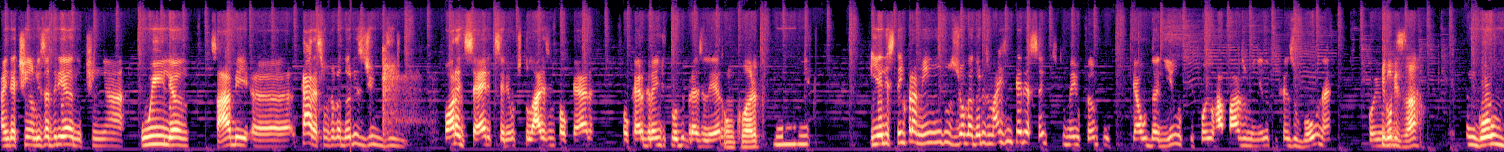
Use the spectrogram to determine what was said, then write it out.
ainda tinha Luiz Adriano, tinha William, sabe? Uh, cara, são jogadores de, de, fora de série, que seriam titulares em qualquer, qualquer grande clube brasileiro. Concordo. E, e eles têm, para mim, um dos jogadores mais interessantes do meio-campo, que é o Danilo, que foi o rapaz, o menino que fez o gol, né? Foi um, que gol bizarro. Um gol,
